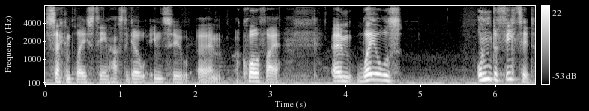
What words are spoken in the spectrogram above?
Second place team has to go into um, a qualifier. Um, Wales undefeated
